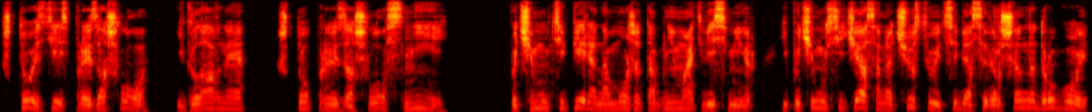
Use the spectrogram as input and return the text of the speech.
Что здесь произошло? И главное, что произошло с ней? Почему теперь она может обнимать весь мир? И почему сейчас она чувствует себя совершенно другой,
